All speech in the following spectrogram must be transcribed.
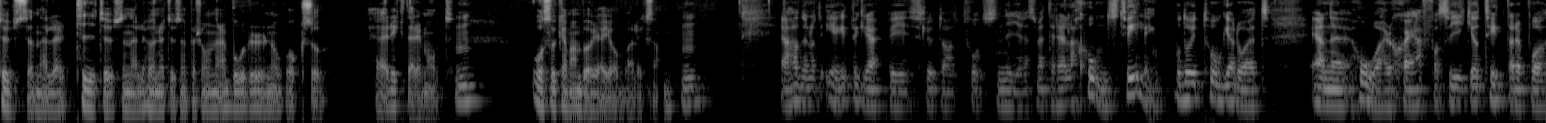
tusen eller tiotusen eller hundratusen personerna borde du nog också eh, rikta dig mot. Mm. Och så kan man börja jobba liksom. Mm. Jag hade något eget begrepp i slutet av 2009 som hette relationstvilling. Och då tog jag då ett, en eh, HR-chef och så gick jag och tittade på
